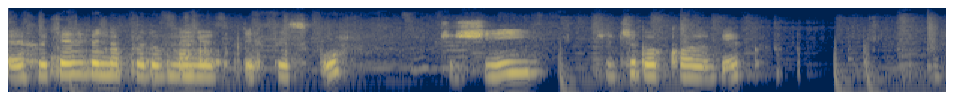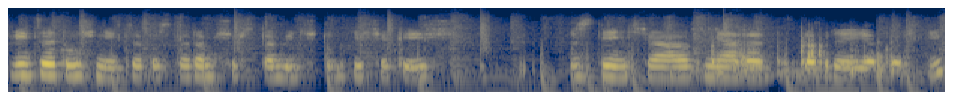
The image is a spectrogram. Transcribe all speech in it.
Ale chociażby na porównaniu tych pysków, czy szyi, czy czegokolwiek. Widzę różnicę, postaram się wstawić tu gdzieś jakieś zdjęcia w miarę dobrej jakości,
